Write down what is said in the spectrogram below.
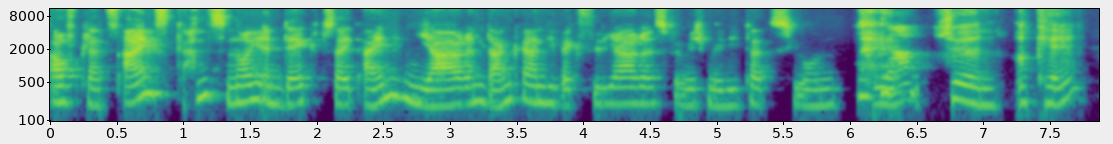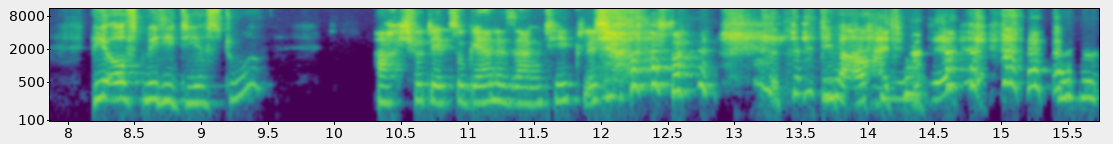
auf Platz eins ganz neu entdeckt seit einigen Jahren, danke an die Wechseljahre, ist für mich Meditation. Ja, schön. Okay. Wie oft meditierst du? Ach, ich würde jetzt so gerne sagen täglich. Die Wahrheit bitte.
